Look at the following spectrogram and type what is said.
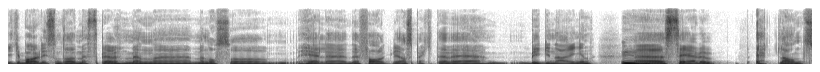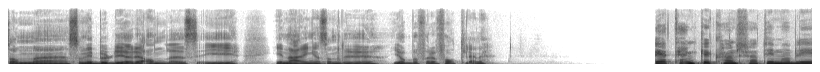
ikke bare de som tar mesterbrev, men, øh, men også hele det faglige aspektet ved byggenæringen. Eh, ser du et eller annet som, eh, som vi burde gjøre annerledes i, i næringen som du jobber for å få til, eller? Jeg tenker kanskje at vi må bli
